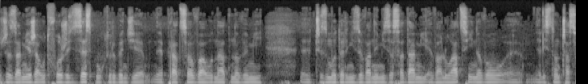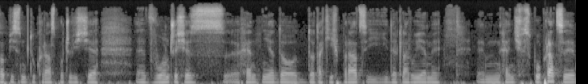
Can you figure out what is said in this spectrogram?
że zamierza utworzyć zespół, który będzie pracował nad nowymi e, czy zmodernizowanymi zasadami ewaluacji, nową e, listą czasopism. Tu KRASP oczywiście włączy się z, chętnie do, do takich prac i, i deklarujemy chęć współpracy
